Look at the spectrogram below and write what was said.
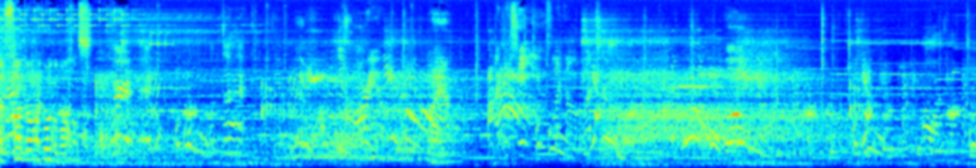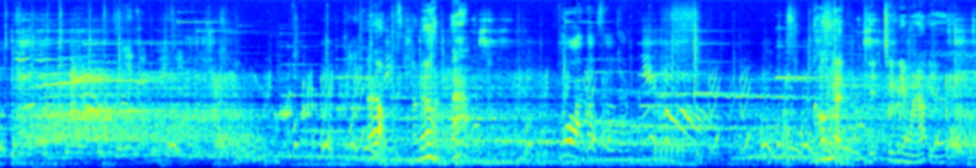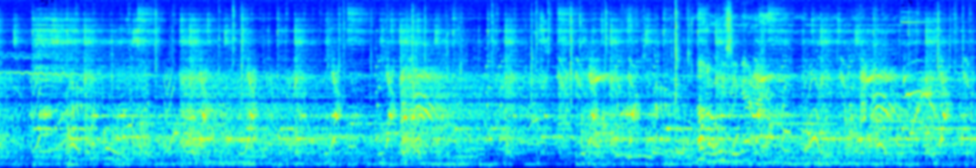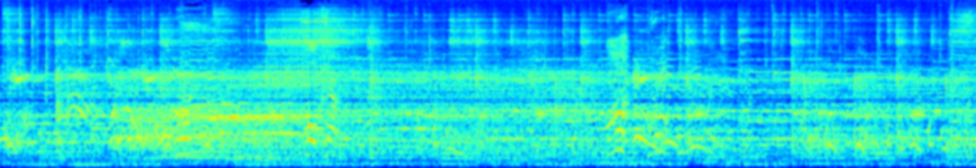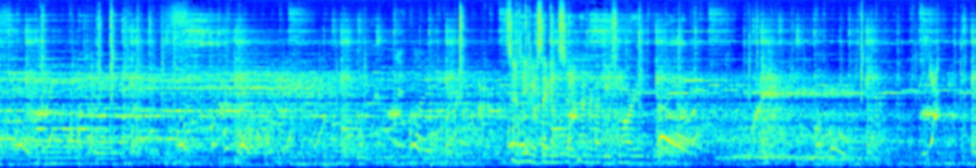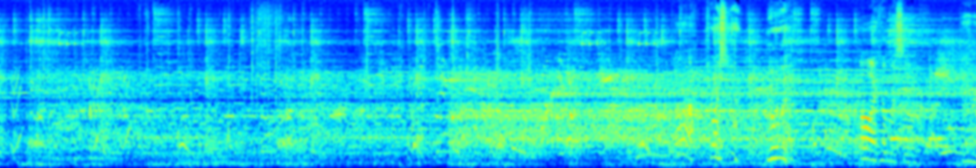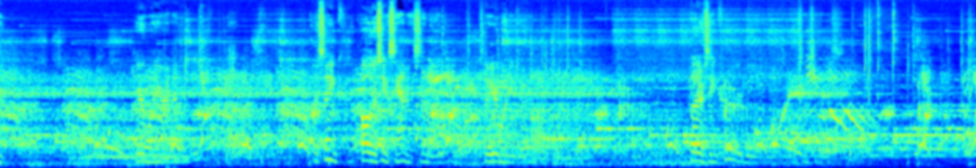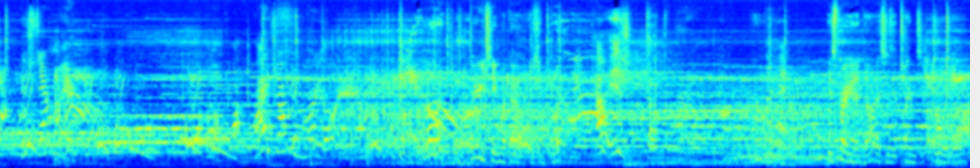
Heck? with all my Pokeballs. Where? What the heck? Who's Mario? I am. I just hit you with like a electro. Whoa. Oh, I it. Ow! I'm out. Ah! Oh, I about fell down. Oh, yeah. Didn't take anyone out yet. Oh, take me seconds to remember how to use Mario. Ah! No! Oh, I killed myself. Damn. You're winning right now. They're saying, oh, they're saying Samus. So you're winning, Joe. They're saying Kirby. They're saying Samus. Who's down there? Why, why is Dr. Mario? Ah, there you take my powers. How is Dr. Mario? What the heck? He's probably gonna die since it turns over there.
